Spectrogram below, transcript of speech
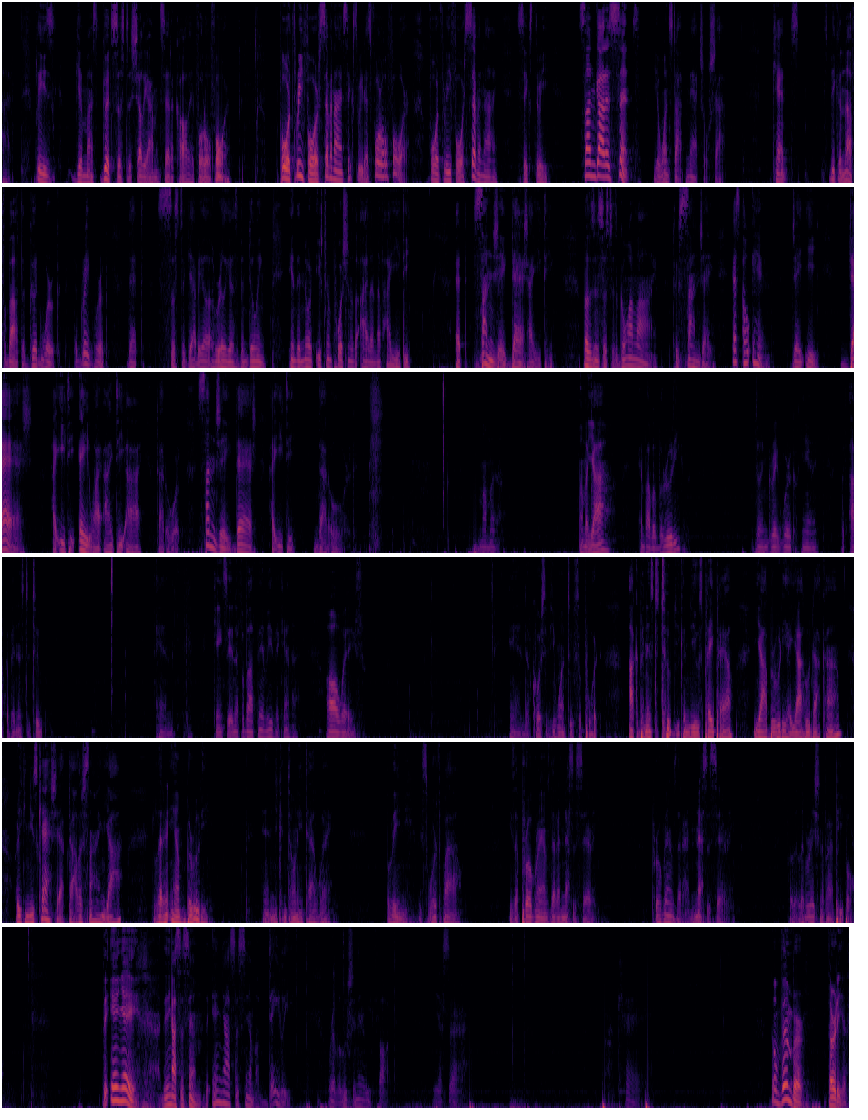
Please give my good sister Shelly Amonset a call at 404 434 7963. That's 404 434 7963. Sun Goddess Sense, your one stop natural shop. Can't speak enough about the good work, the great work that Sister Gabrielle Aurelia has been doing in the northeastern portion of the island of Haiti at Sonje Haiti. Brothers and sisters, go online to Sonje, S O N J E dash Haiti, A Y I T I dot org. Sonje dash Haiti dot org. Mama, Mama Yah and Baba Baruti doing great work again with Akabit Institute. And can't say enough about them either, can I? Always. And of course, if you want to support Akabit Institute, you can use PayPal, yahbaruti at yahoo.com, or you can use Cash App, dollar sign Yah, letter M, Baruti. And you can donate that way. Believe me, it's worthwhile. These are programs that are necessary. Programs that are necessary for the liberation of our people. The Inye, the Inyasasim, the Inyasasim of daily revolutionary thought. Yes, sir. Okay. November 30th.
